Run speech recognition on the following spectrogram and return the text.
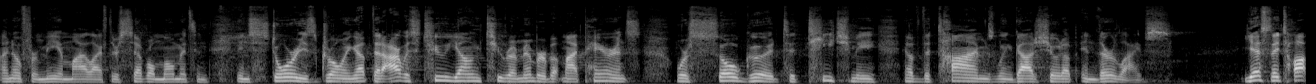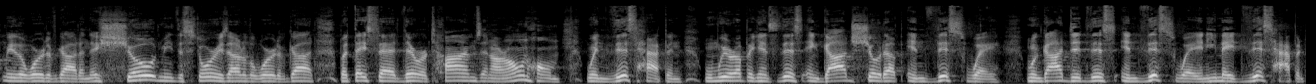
I know for me in my life, there's several moments in, in stories growing up that I was too young to remember, but my parents were so good to teach me of the times when God showed up in their lives. Yes, they taught me the Word of God and they showed me the stories out of the Word of God, but they said there were times in our own home when this happened, when we were up against this, and God showed up in this way, when God did this in this way, and He made this happen.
